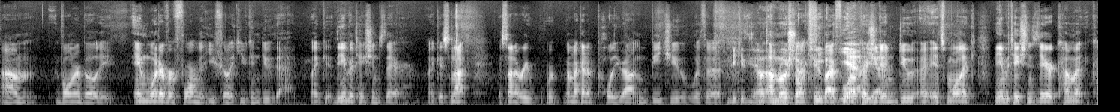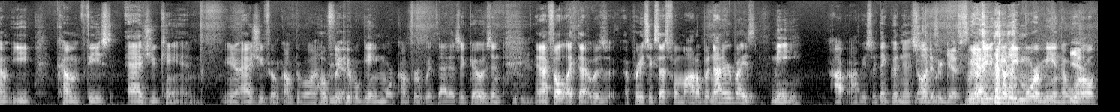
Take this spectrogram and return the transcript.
um, vulnerability in whatever form that you feel like you can do that. Like the invitation's there. Like it's not. It's not a. Re- we're, I'm not going to pull you out and beat you with a Because you a- didn't tell me your emotional two by four because yeah. you didn't do. uh, It's more like the invitation's there. Come come eat. Come feast as you can. You know, as you feel comfortable, and hopefully Yeah. people gain more comfort with that as it goes. And Mhm. and I felt like that was a pretty successful model. But not everybody's me. Obviously, thank goodness. All different gifts. We Yeah. don't need we don't need more of me in the Yeah. world.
